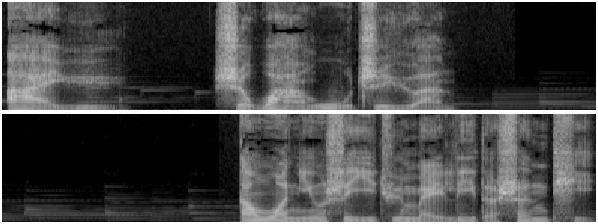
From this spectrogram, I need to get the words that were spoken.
爱欲是万物之源。当我凝视一具美丽的身体。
